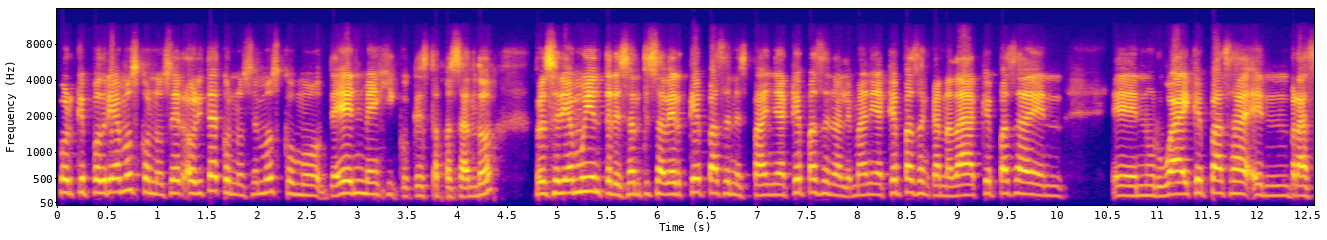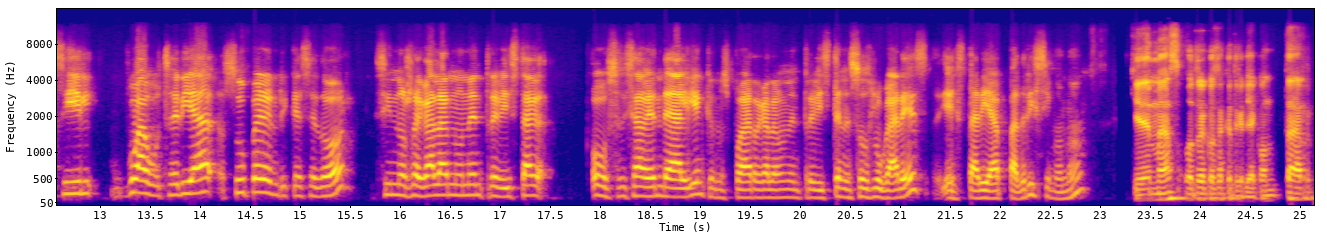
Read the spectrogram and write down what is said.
porque podríamos conocer, ahorita conocemos como de en México qué está pasando, pero sería muy interesante saber qué pasa en España, qué pasa en Alemania, qué pasa en Canadá, qué pasa en, en Uruguay, qué pasa en Brasil. Wow, sería súper enriquecedor si nos regalan una entrevista o si saben de alguien que nos pueda regalar una entrevista en esos lugares, estaría padrísimo, ¿no? Y además, otra cosa que te quería contar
